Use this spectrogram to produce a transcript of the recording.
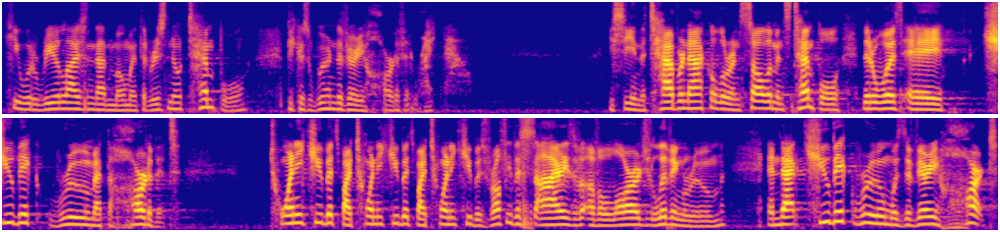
He would realize in that moment there is no temple because we're in the very heart of it right now. You see, in the tabernacle or in Solomon's temple, there was a cubic room at the heart of it. 20 cubits by 20 cubits by 20 cubits, roughly the size of, of a large living room. And that cubic room was the very heart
